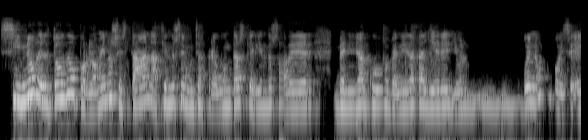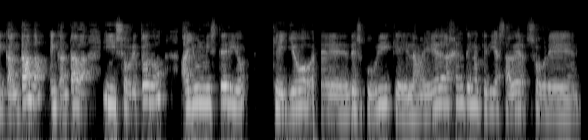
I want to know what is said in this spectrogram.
Si no del todo, por lo menos están haciéndose muchas preguntas, queriendo saber, venir a cursos, venir a talleres. Yo bueno, pues encantada, encantada. Y sobre todo hay un misterio que yo eh, descubrí que la mayoría de la gente no quería saber sobre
